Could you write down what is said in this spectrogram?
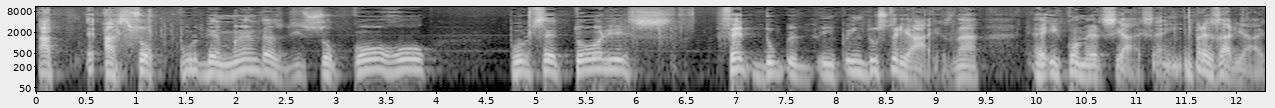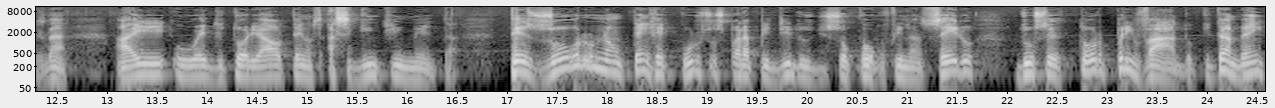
a, a so, por demandas de socorro por setores industriais né? E comerciais, é, empresariais. Né? Aí o editorial tem a seguinte emenda Tesouro não tem recursos para pedidos de socorro financeiro do setor privado, que também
